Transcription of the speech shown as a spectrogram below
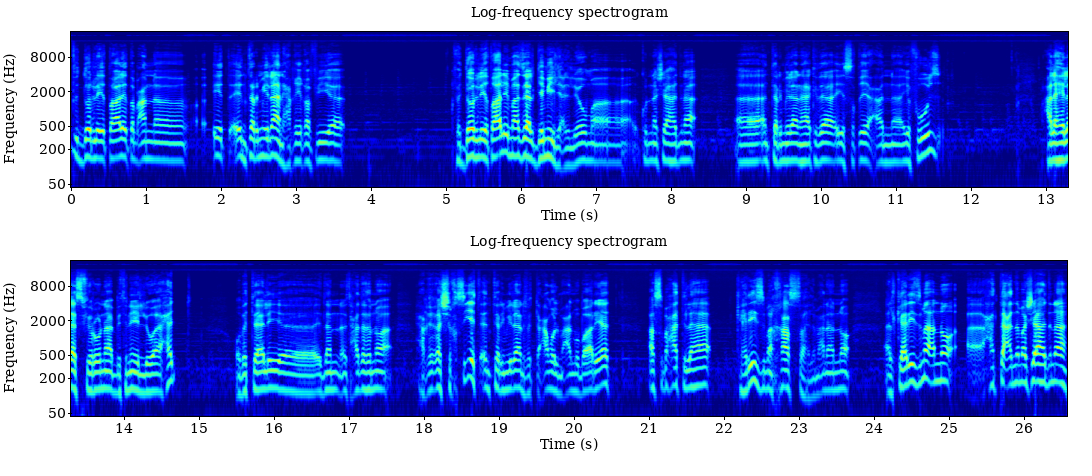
في الدوري الإيطالي طبعا آه، إنتر ميلان حقيقة في آه، في الدوري الإيطالي ما زال جميل. يعني اليوم آه، كنا شاهدنا إنتر ميلان هكذا يستطيع أن يفوز. على هيلاس فيرونا باثنين لواحد وبالتالي اذا نتحدث إنه حقيقة شخصية إنتر ميلان في التعامل مع المباريات أصبحت لها كاريزما خاصة بمعنى إنه الكاريزما إنه حتى عندما شاهدناه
